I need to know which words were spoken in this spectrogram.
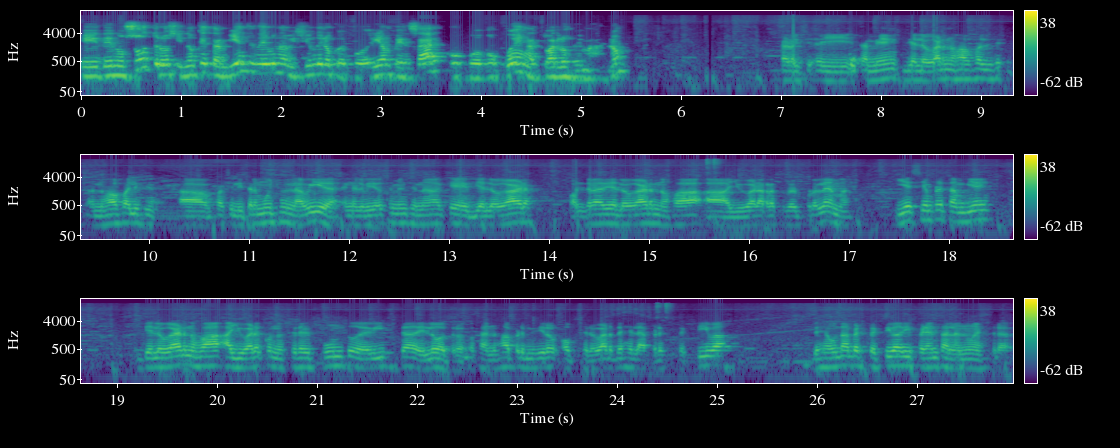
eh, de nosotros, sino que también tener una visión de lo que podrían pensar o, pueden actuar los demás, ¿no? Claro, y, también dialogar nos va, a, nos va a, facilitar mucho en la vida. En el video se mencionaba que dialogar, o entrar a dialogar, nos va a ayudar a resolver problemas. Y es siempre también dialogar nos va a ayudar a conocer el punto de vista del otro, o sea, nos va a permitir observar desde la perspectiva desde una perspectiva diferente a la nuestra.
